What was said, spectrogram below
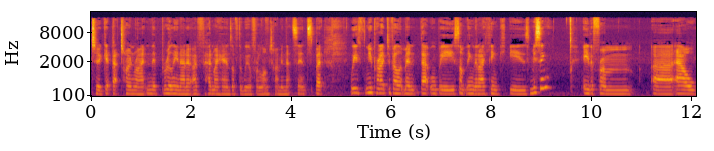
to get that tone right, and they're brilliant at it. I've had my hands off the wheel for a long time in that sense. But with new product development, that will be something that I think is missing, either from uh, our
